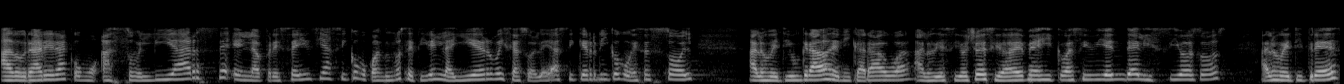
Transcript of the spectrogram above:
adorar era como asolearse en la presencia, así como cuando uno se tira en la hierba y se asolea así que rico con ese sol a los 21 grados de Nicaragua, a los 18 de Ciudad de México, así bien deliciosos a los 23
